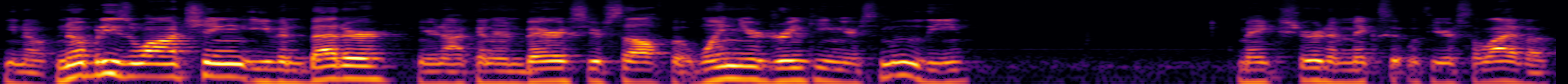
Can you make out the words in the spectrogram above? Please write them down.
you know, if nobody's watching, even better. You're not going to embarrass yourself. But when you're drinking your smoothie, make sure to mix it with your saliva.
